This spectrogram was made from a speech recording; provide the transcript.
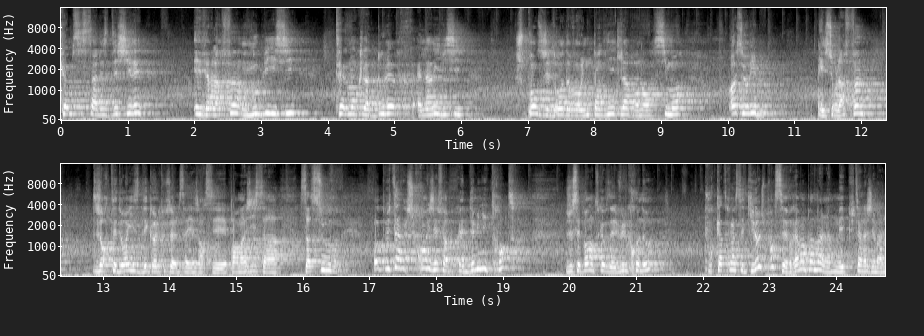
comme si ça allait se déchirer. Et vers la fin, on oublie ici, tellement que la douleur, elle arrive ici. Je pense que j'ai le droit d'avoir une tendinite là pendant 6 mois. Oh, c'est horrible. Et sur la fin, genre tes doigts ils se décollent tout seuls, ça y est, genre c'est par magie ça, ça s'ouvre. Oh putain, je crois que j'ai fait à peu près 2 minutes 30. Je sais pas, en tout cas vous avez vu le chrono. Pour 87 kilos, je pense c'est vraiment pas mal, hein. mais putain là j'ai mal.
